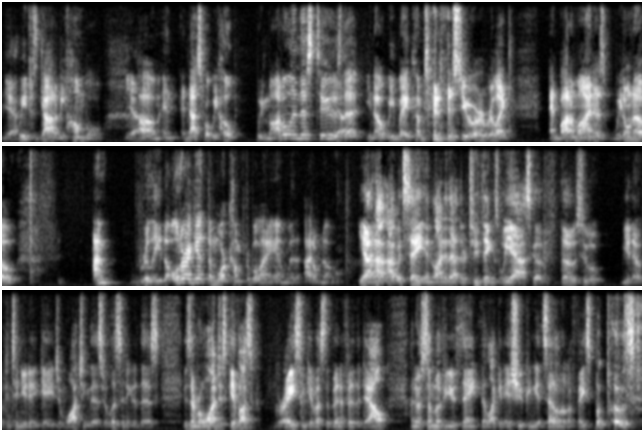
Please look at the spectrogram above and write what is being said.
Yeah. we just got to be humble Yeah. um, and and that's what we hope we model in this too is Yeah. that you know we may come to an issue where we're like and bottom line is we don't know i'm really the older i get the more comfortable i am with i don't know Yeah, and I, I would say in light of that, there are two things we ask of those who you know continue to engage in watching this or listening to this. Is number one, just give us grace and give us the benefit of the doubt. I know some of you think that like an issue can get settled on a Facebook post,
